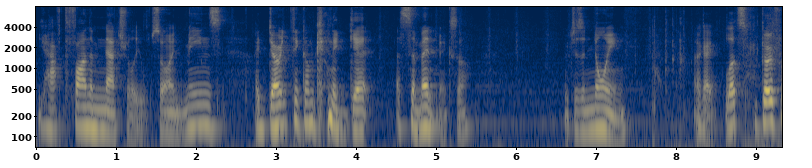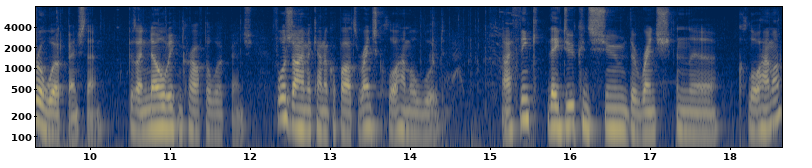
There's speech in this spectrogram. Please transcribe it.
You have to find them naturally. So it means I don't think I'm gonna get a cement mixer. Which is annoying. Okay, let's go for a workbench then. Because I know we can craft a workbench. Forged iron, mechanical parts, wrench, claw hammer, wood. Now, I think they do consume the wrench and the claw hammer.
